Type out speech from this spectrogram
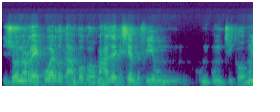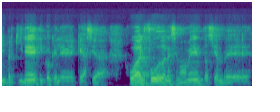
yo no recuerdo tampoco, más allá de que siempre fui un, un, un chico muy hiperkinético que, le, que hacía jugaba al fútbol en ese momento, siempre,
